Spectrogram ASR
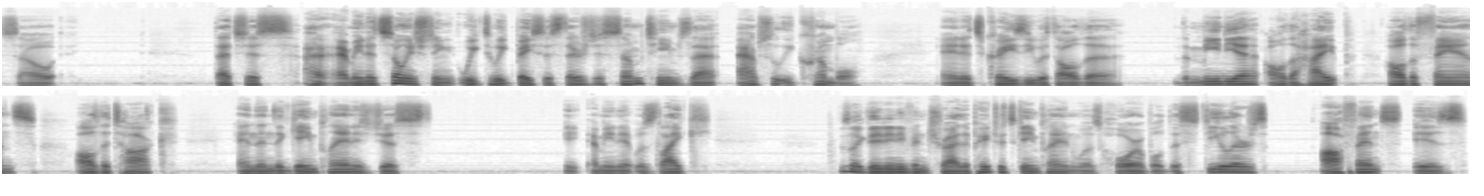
So that's just I, I mean it's so interesting week to week basis. There's just some teams that absolutely crumble, and it's crazy with all the the media, all the hype, all the fans, all the talk, and then the game plan is just. I mean, it was like was like they didn't even try. The Patriots' game plan was horrible. The Steelers' offense is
